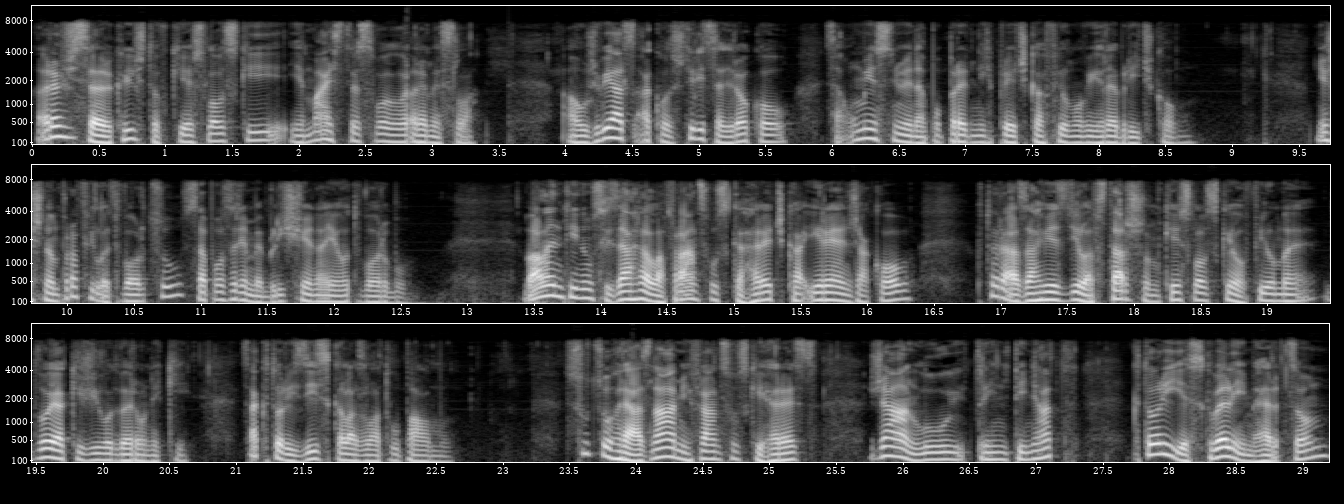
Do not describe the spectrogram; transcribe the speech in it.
Režisér Krištof Kieslovský je majster svojho remesla a už viac ako 40 rokov sa umiestňuje na popredných priečkach filmových rebríčkov. V dnešnom profile tvorcu sa pozrieme bližšie na jeho tvorbu. Valentínu si zahrala francúzska herečka Irene Jacov, ktorá zahviezdila v staršom Kieslovského filme Dvojaký život Veroniky, za ktorý získala Zlatú palmu. Sudcu hrá známy francúzsky herec Jean-Louis Trintignant, ktorý je skvelým hercom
